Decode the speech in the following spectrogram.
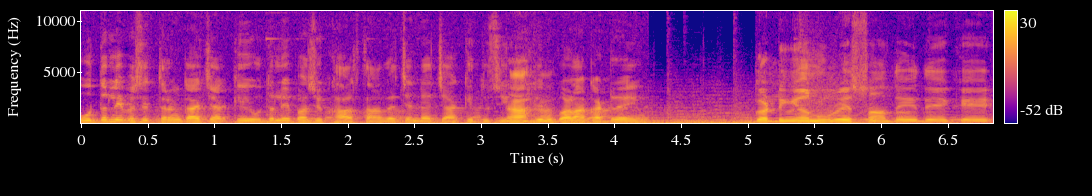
ਉਧਰਲੇ ਪਾਸੇ ਤਿਰੰਗਾ ਚੱਕ ਕੇ ਉਧਰਲੇ ਪਾਸੇ ਖਾਲਸਤਾਨ ਦਾ ਝੰਡਾ ਚੱਕ ਕੇ ਤੁਸੀਂ। ਕਿਸੇ ਨੂੰ ਗਾਲਾਂ ਕੱਢ ਰਹੇ ਹੋ। ਗੱਡੀਆਂ ਨੂੰ ਰੇਸਾਂ ਦੇ ਦੇ ਕੇ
